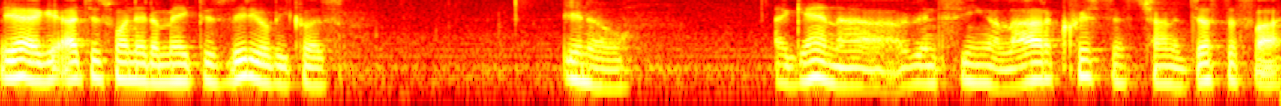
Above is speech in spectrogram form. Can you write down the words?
yeah, I just wanted to make this video because, you know, again, I've been seeing a lot of Christians trying to justify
